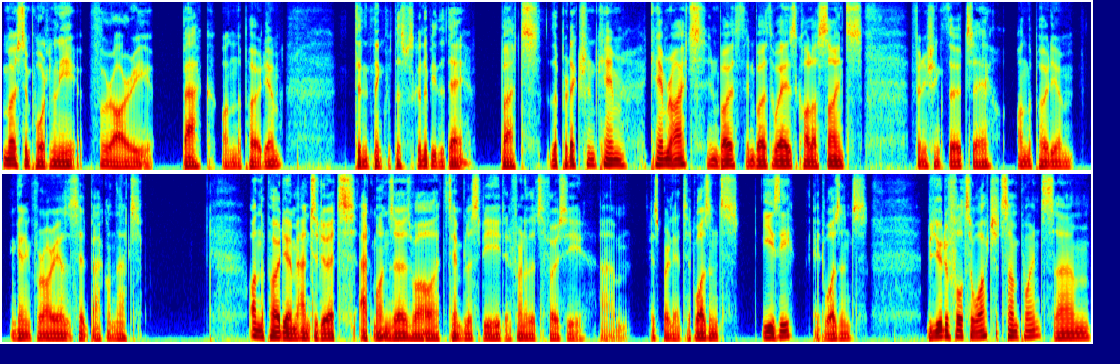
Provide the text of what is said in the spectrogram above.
most importantly, Ferrari back on the podium. Didn't think this was going to be the day, but the prediction came came right in both in both ways. Carlos Sainz finishing third today on the podium and getting Ferrari, as I said, back on that on the podium and to do it at Monza as well at the Temple of Speed in front of the Tifosi um, is brilliant. It wasn't easy. It wasn't beautiful to watch at some points, um,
